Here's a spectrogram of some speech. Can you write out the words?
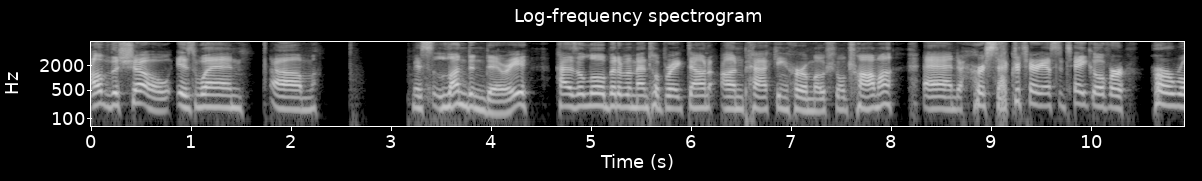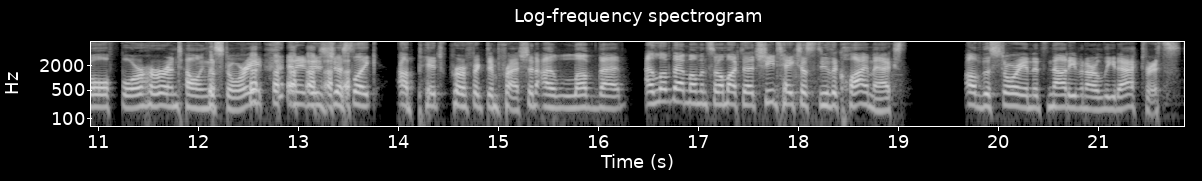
of the show is when um, Miss Londonderry has a little bit of a mental breakdown unpacking her emotional trauma, and her secretary has to take over her role for her and telling the story, and it is just like a pitch perfect impression. I love that. I love that moment so much that she takes us through the climax of the story, and it's not even our lead actress.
